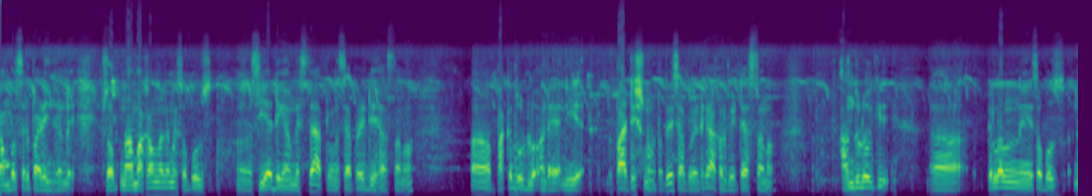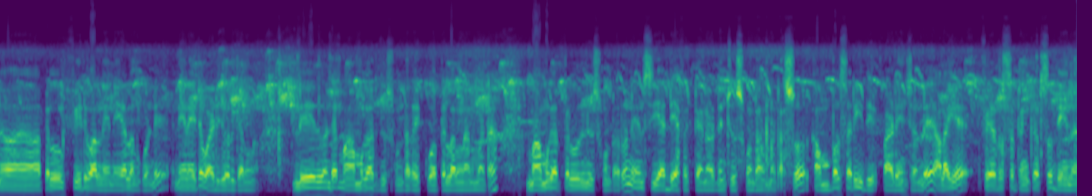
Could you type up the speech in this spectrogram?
కంపల్సరీ పాటించండి. సో నా మకంలో కనుక సపోజ్ సిఆర్డి గమనిస్తే అట్లనే సెపరేట్ చేసేస్తాను. పక్క దొడ్లో అంటే నీ పార్టీషన్ ఉంటుంది సపరేట్గా అక్కడ పెట్టేస్తాను. అందులోకి పిల్లల్ని సపోజ్ పిల్లలకి ఫీడ్ వాళ్ళు నేను వేయాలనుకోండి నేనైతే వాడి జోలికి వెళ్ళను. లేదు అంటే మా అమ్మగారు చూసుకుంటారు ఎక్కువ పిల్లల్ని అనమాట మా అమ్మగారు పిల్లల్ని చూసుకుంటారు నేను సిఆర్డీ ఎఫెక్ట్ అయిన వాటిని చూసుకుంటాను అనమాట సో కంపల్సరీ ఇది పాటించండి. అలాగే ఫీడర్స్ డ్రింకర్స్ దేని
